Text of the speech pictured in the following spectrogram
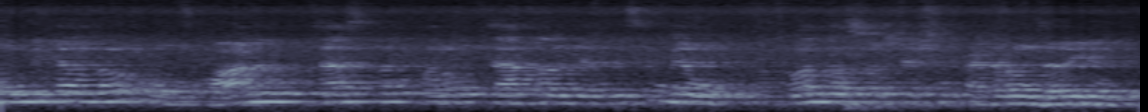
ముందుకెళ్దాం వాళ్ళు చేస్తారు మనం చేద్దామని చెప్పేసి మేము గోల్డ్ అసోసియేషన్ పెట్టడం జరిగింది.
